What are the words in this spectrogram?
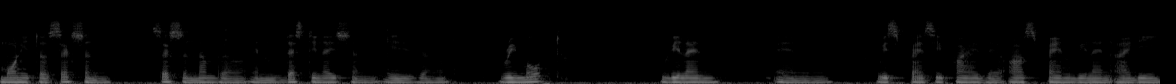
monitor session section number and destination is uh, remote VLAN and we specify the rspan VLAN ID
